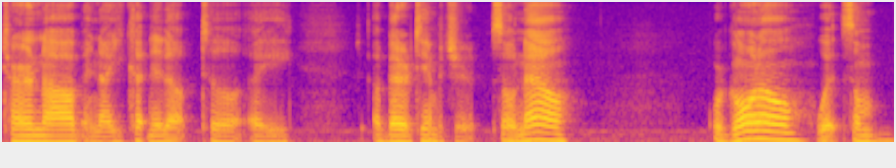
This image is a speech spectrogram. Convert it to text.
turn knob and now you're cutting it up to a a better temperature. So now we're going on with some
